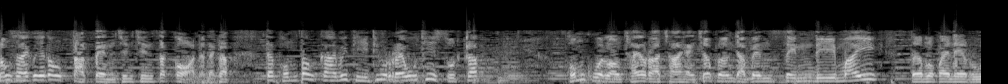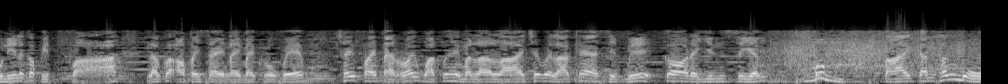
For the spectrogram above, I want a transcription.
สงสัยก็จะต้องตัดเป็นชิ้นๆซะก่อนนะครับ แต่ผมต้องการวิธีที่เร็วที่สุดครับ ผมควรลองใช้ราชาแห่งเชื้อเพลิงอย่างเบนซินดีไหม เติมลงไปในรูนี้แล้วก็ปิดฝา แล้วก็เอาไปใส่ในไมโครเวฟ ใช้ไฟ 800 วัตต์เพื่อให้มันละลาย ใช้เวลาแค่ 10 วิก็ได้ยินเสียงบึ้ม ตายกันทั้งหมู่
